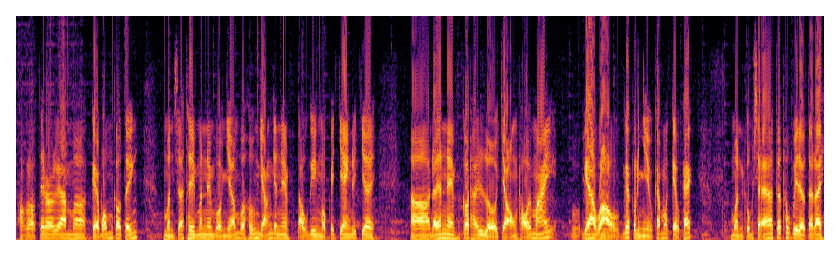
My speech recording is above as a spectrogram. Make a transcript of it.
hoặc là Telegram à, kèo bóng cao tiếng. Mình sẽ thêm anh em vào nhóm và hướng dẫn cho anh em tạo riêng một cái trang để chơi à, để anh em có thể lựa chọn thoải mái ra vào rất là nhiều các mã kèo khác. Mình cũng sẽ kết thúc video tại đây.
